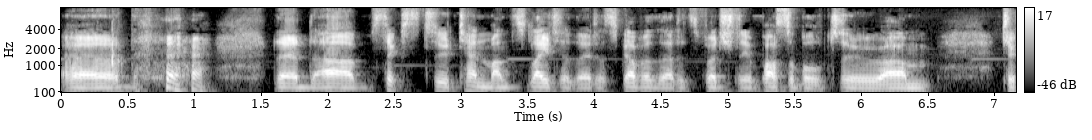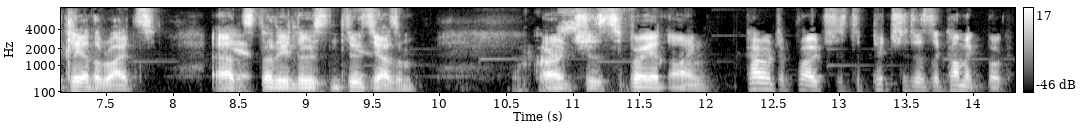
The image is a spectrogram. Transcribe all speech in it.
Uh, then uh, six to ten months later, they discover that it's virtually impossible to um, to clear the rights and yeah. slowly lose enthusiasm, which is very annoying. Current approach is to pitch it as a comic book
